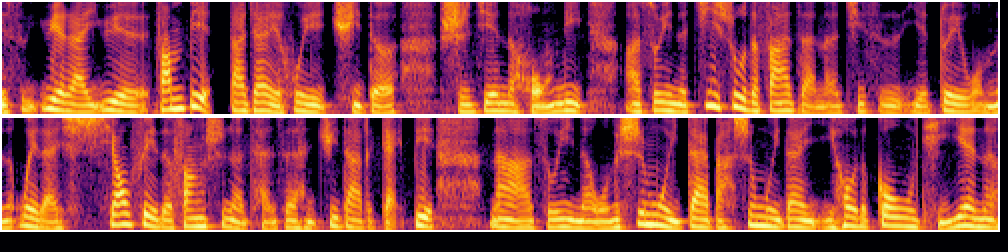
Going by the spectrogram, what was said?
是越来越方便，大家也会取得时间的红利啊。所以呢，技术的发展呢，其实也对我们未来消费的方式呢产生很巨大的改变。那所以呢，我们拭目以待吧，拭目以待以后的购物体验呢，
